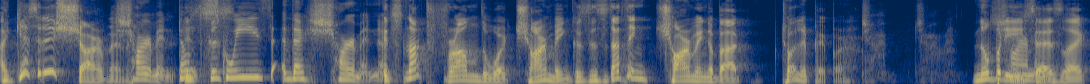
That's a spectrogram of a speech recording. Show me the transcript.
I guess it is Charmin. Charmin. Don't It's squeeze the Charmin. It's not from the word charming because there's nothing charming about toilet paper. Charm, Charmin. Nobody Charmin. says like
